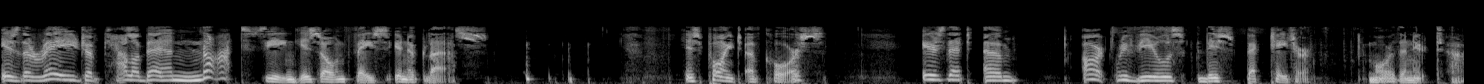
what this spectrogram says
is the rage of Caliban not seeing his own face in a glass. his point, of course, is that um, art reveals the spectator more than it uh,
